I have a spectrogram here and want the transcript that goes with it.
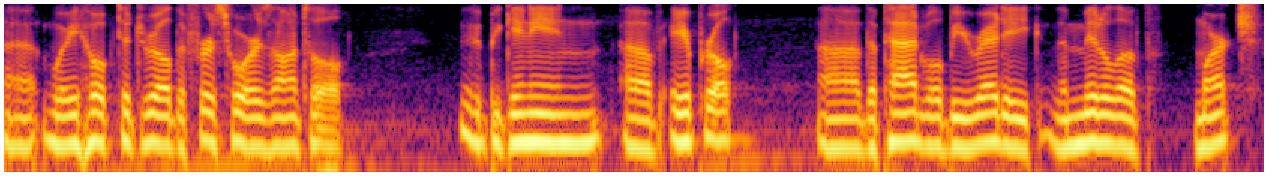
Uh, we hope to drill the first horizontal the beginning of April uh, the pad will be ready the middle of March,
